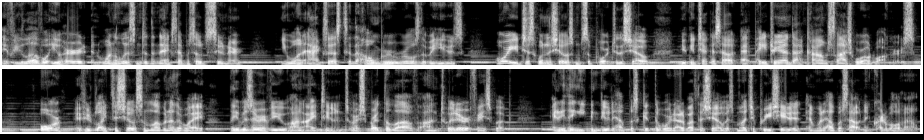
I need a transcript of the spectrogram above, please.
If you love what you heard and want to listen to the next episode sooner, you want access to the homebrew rules that we use, or you just want to show some support to the show, you can check us out at patreon.com slash worldwalkers. Or, if you'd like to show some love another way, leave us a review on iTunes or spread the love on Twitter or Facebook. Anything you can do to help us get the word out about the show is much appreciated and would help us out an incredible amount.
